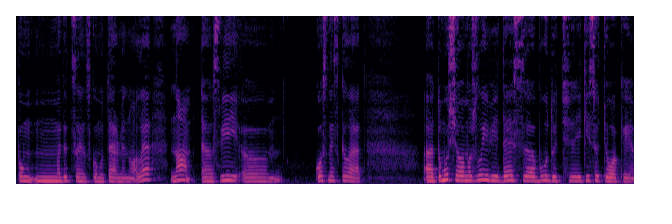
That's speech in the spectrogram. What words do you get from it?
по медицинському терміну, але на е, свій е, косний скелет. Тому що, можливі, десь будуть якісь отьоки,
